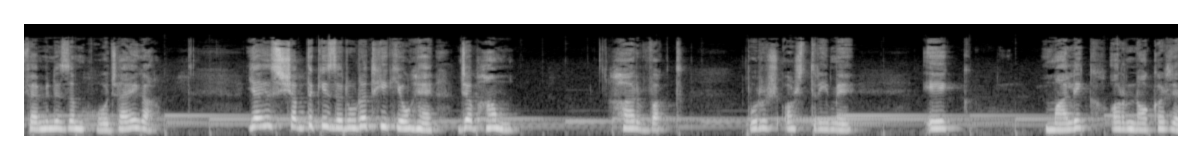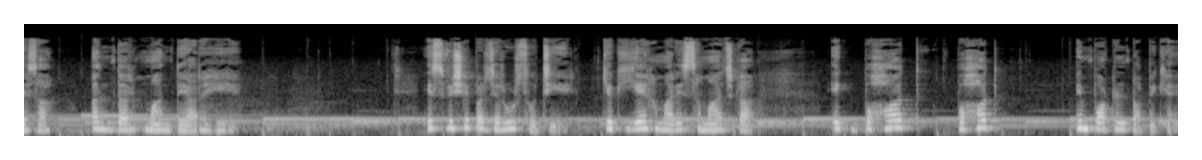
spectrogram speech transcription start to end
फेमिनिज्म हो जाएगा? या इस शब्द की ज़रूरत ही क्यों है जब हम हर वक्त पुरुष और स्त्री में एक मालिक और नौकर जैसा अंतर मानते आ रहे हैं? इस विषय पर ज़रूर सोचिए, क्योंकि ये हमारे समाज का एक बहुत बहुत इंपॉर्टेंट टॉपिक है।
